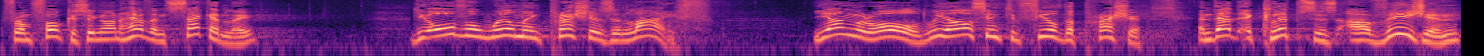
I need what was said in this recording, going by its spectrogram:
from focusing on heaven. Secondly, the overwhelming pressures in life. Young or old, we all seem to feel the pressure and that eclipses our vision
